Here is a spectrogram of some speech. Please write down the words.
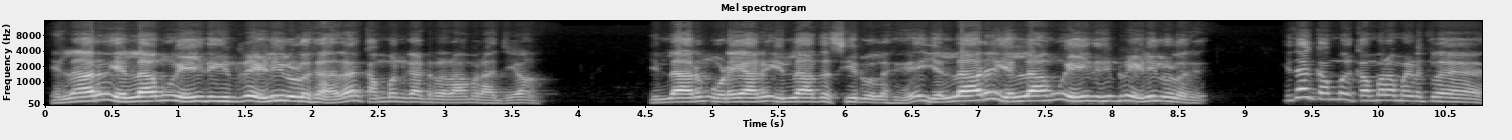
எல்லாரும் எல்லாமும் எய்துகின்ற எழில் உலகு. அதான் கம்பன் காட்டுற ராமராஜ்யம். எல்லாரும் உடையாரும் இல்லாத சீர் உலகு. எல்லாரும் எல்லாமும் எய்துகின்ற எழில் உலகு. இதான் கம்ப கம்பராமாயணத்தில்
